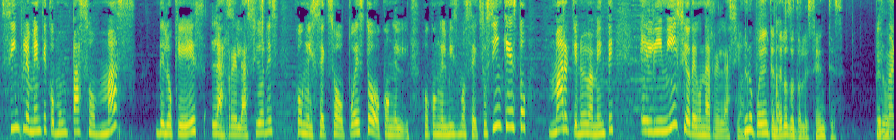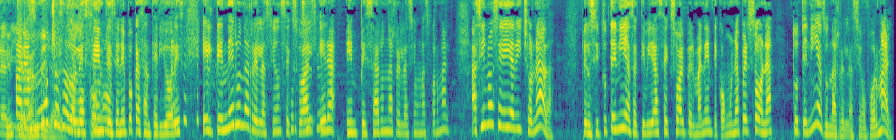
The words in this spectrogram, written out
simplemente como un paso más de lo que es las relaciones con el sexo opuesto o con el o con el mismo sexo, sin que esto marque nuevamente el inicio de una relación. Uno puede entender los adolescentes. Pero Para ya muchos es- adolescentes en épocas anteriores, el tener una relación sexual era empezar una relación más formal. Así no se haya dicho nada. Pero si tú tenías actividad sexual permanente con una persona, tú tenías una relación formal.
